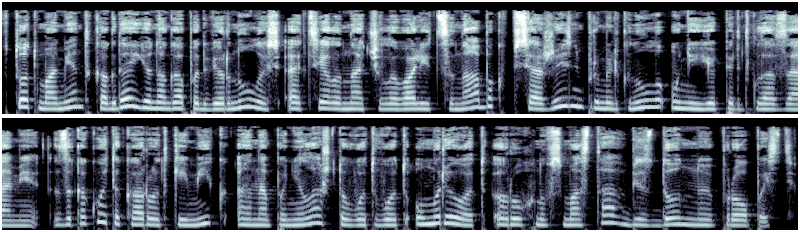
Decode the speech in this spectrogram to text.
В тот момент, когда ее нога подвернулась, а тело начало валиться на бок, вся жизнь промелькнула у нее перед глазами. За какой-то короткий миг она поняла, что вот-вот умрет, рухнув с моста в бездонную пропасть.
